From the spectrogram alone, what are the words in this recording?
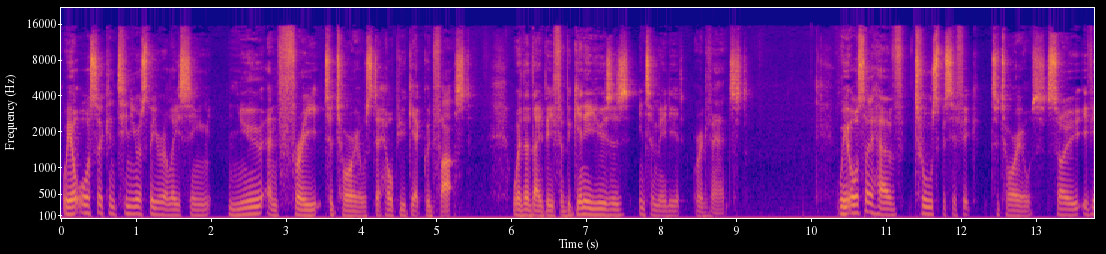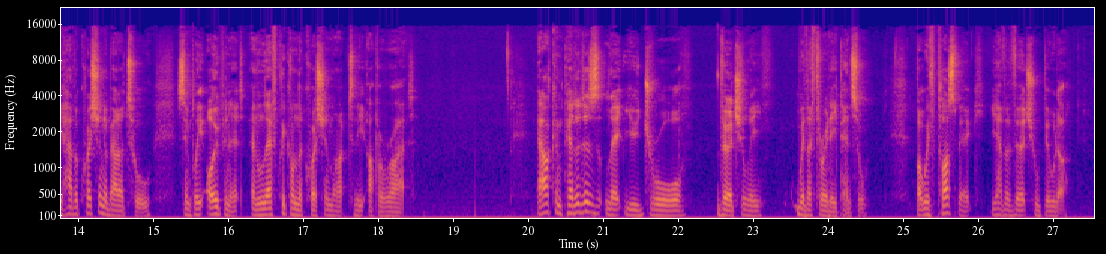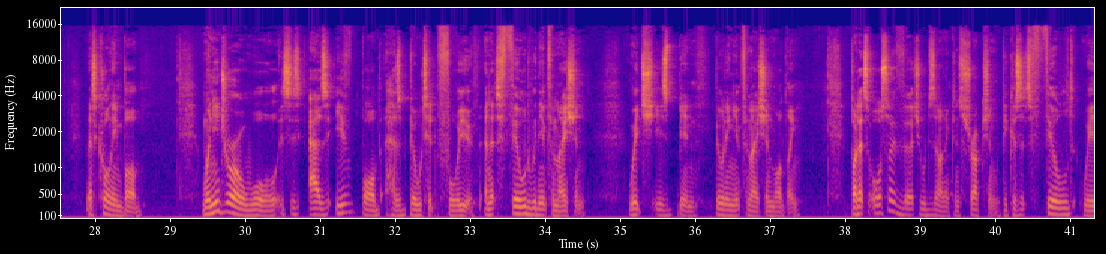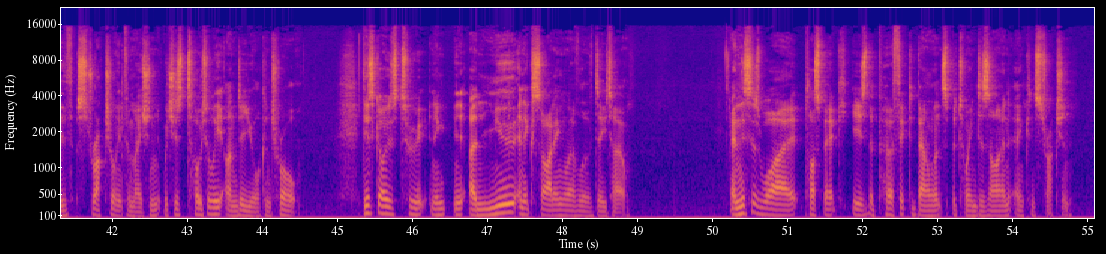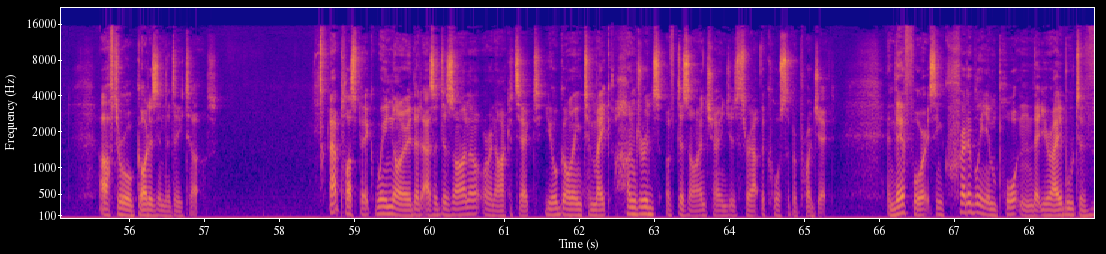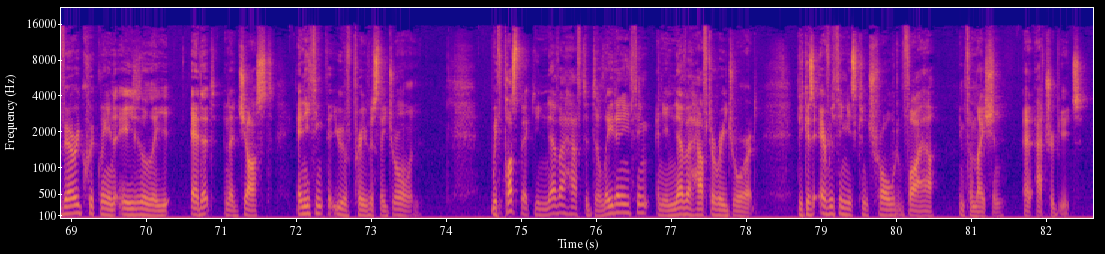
We are also continuously releasing new and free tutorials to help you get good fast, whether they be for beginner users, intermediate or advanced. We also have tool specific tutorials. So if you have a question about a tool, simply open it and left click on the question mark to the upper right. Our competitors let you draw virtually with a 3D pencil. But with PlusSpec, you have a virtual builder. Let's call him Bob. When you draw a wall, it's as if Bob has built it for you and it's filled with information, which is BIM, Building Information Modeling. But it's also virtual design and construction because it's filled with structural information which is totally under your control. This goes to a new and exciting level of detail. And this is why PlusSpec is the perfect balance between design and construction. After all, God is in the details. At PlusSpec, we know that as a designer or an architect, you're going to make hundreds of design changes throughout the course of a project. And therefore, it's incredibly important that you're able to very quickly and easily edit and adjust anything that you have previously drawn. With PlusSpec, you never have to delete anything and you never have to redraw it because everything is controlled via information and attributes.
